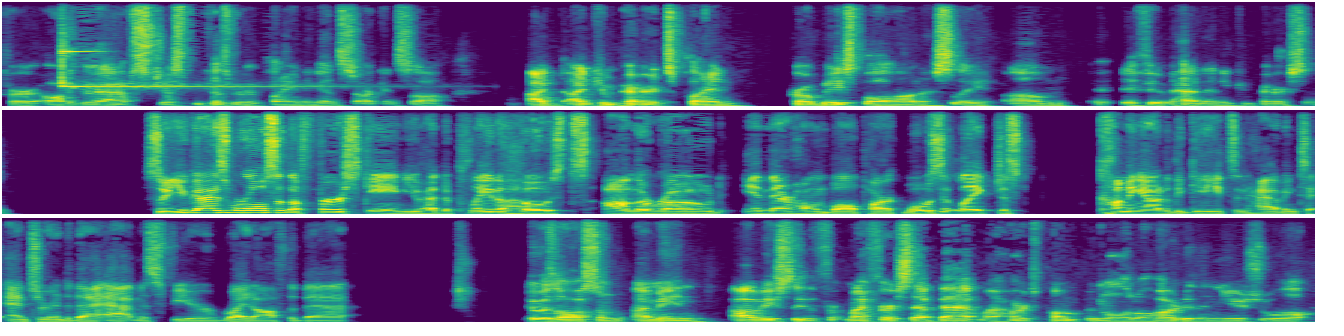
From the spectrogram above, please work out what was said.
for autographs just because we were playing against Arkansas. I'd, I'd compare it to playing pro baseball, honestly, um, if it had any comparison. So you guys were also the first game. You had to play the hosts on the road in their home ballpark. What was it like just coming out of the gates and having to enter into that atmosphere right off the bat? It was awesome. I mean, obviously, the, my first at bat, my heart's pumping a little harder than usual,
